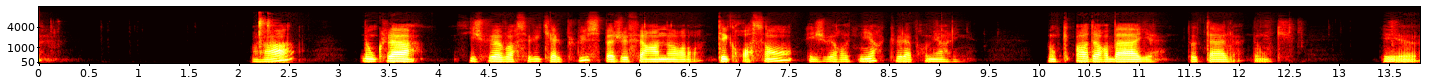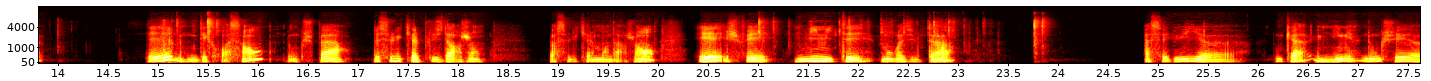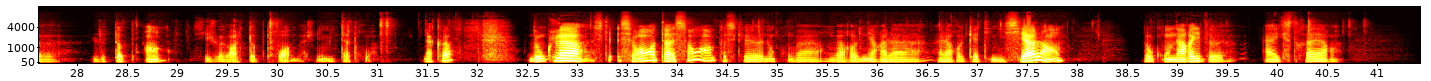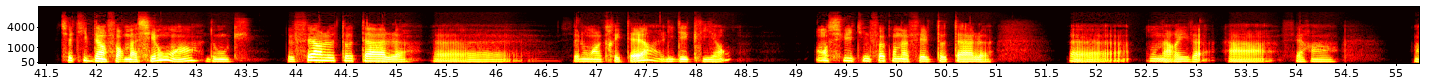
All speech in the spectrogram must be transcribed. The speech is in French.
Voilà. Donc là, si je veux avoir celui qui a le plus, bah, je vais faire un ordre décroissant et je vais retenir que la première ligne. Donc order by total, donc DE, donc décroissant. Donc je pars de celui qui a le plus d'argent vers celui qui a le moins d'argent et je vais limiter mon résultat à celui, euh, donc à une ligne. Donc j'ai euh, le top 1. Si je veux avoir le top 3, bah, je limite à 3. D'accord? Donc là, c'est vraiment intéressant hein, parce que donc on va, on va revenir à la, à la requête initiale. Hein. Donc on arrive à extraire ce type d'information, hein. donc de faire le total euh, selon un critère, l'idée client. Ensuite, une fois qu'on a fait le total, euh, on arrive à, faire un,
